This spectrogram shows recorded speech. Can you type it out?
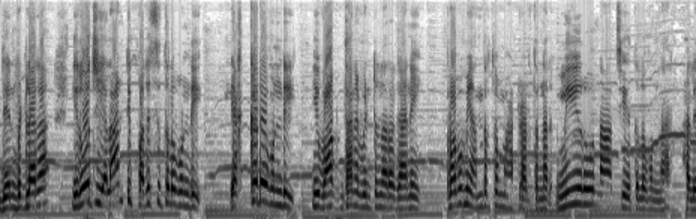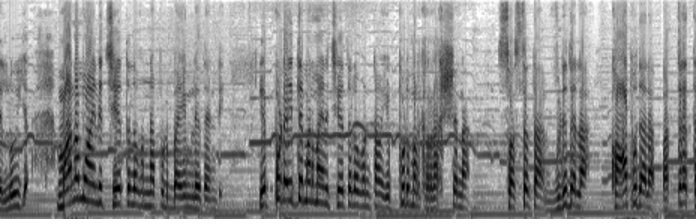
దేని బిడ్లారా ఈరోజు ఎలాంటి పరిస్థితులు ఉండి ఎక్కడ ఉండి ఈ వాగ్దానం వింటున్నారో కానీ ప్రభు మీ అందరితో మాట్లాడుతున్నారు. మీరు నా చేతిలో ఉన్నారు. లూయ మనము ఆయన చేతిలో ఉన్నప్పుడు భయం లేదండి. ఎప్పుడైతే మనం ఆయన చేతిలో ఉంటాం ఎప్పుడు మనకు రక్షణ స్వస్థత విడుదల కాపుదల భద్రత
